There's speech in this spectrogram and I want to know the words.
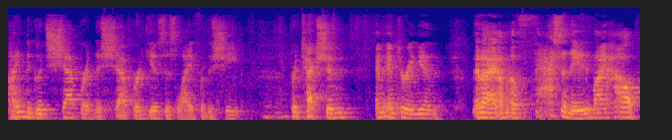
I'm the good shepherd. The shepherd gives his life for the sheep. Mm-hmm. Protection and entering in. And I, am fascinated by how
